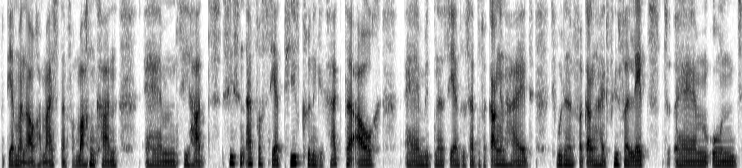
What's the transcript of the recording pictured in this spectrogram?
mit der man auch am meisten einfach machen kann. Ähm, sie hat, sie sind einfach sehr tiefgründige Charakter auch, äh, mit einer sehr interessanten Vergangenheit. Sie wurde in der Vergangenheit viel verletzt ähm, und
